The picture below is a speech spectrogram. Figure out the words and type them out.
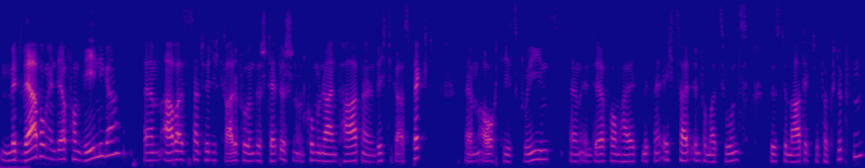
Mit Werbung in der Form weniger, ähm, aber es ist natürlich gerade für unsere städtischen und kommunalen Partner ein wichtiger Aspekt ähm, auch die Screens ähm, in der Form halt mit einer Echtzeit-Informationssystematik zu verknüpfen.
